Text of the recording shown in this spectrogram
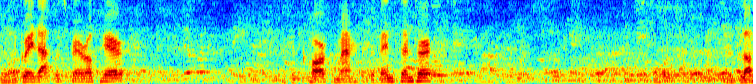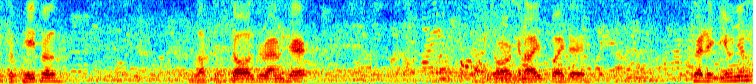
There's a great atmosphere up here the Cork Marts Event Centre. There's lots of people, lots of stalls around here. It's organised by the Credit Union.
